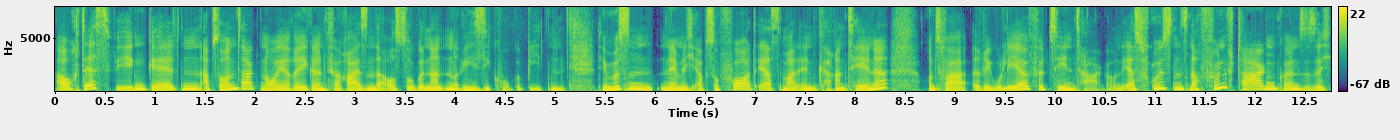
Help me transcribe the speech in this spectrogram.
Auch deswegen gelten ab Sonntag neue Regeln für Reisende aus sogenannten Risikogebieten. Die müssen nämlich ab sofort erstmal in Quarantäne und zwar regulär für zehn Tage. Und erst frühestens nach fünf Tagen können sie sich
